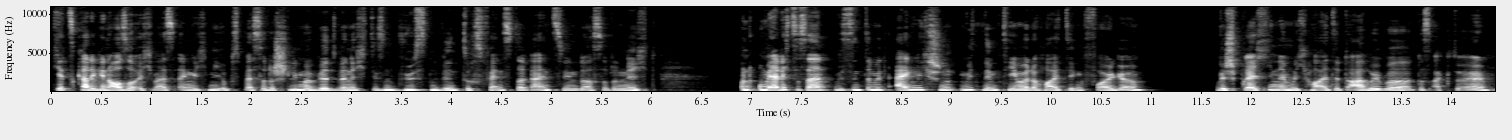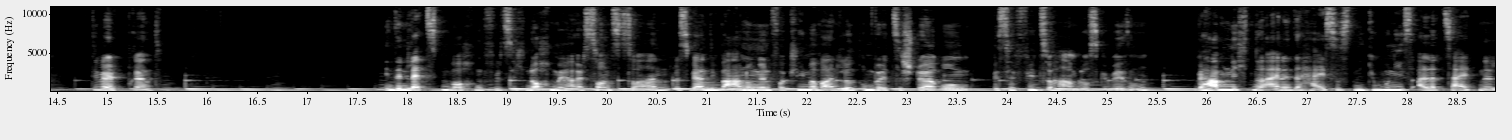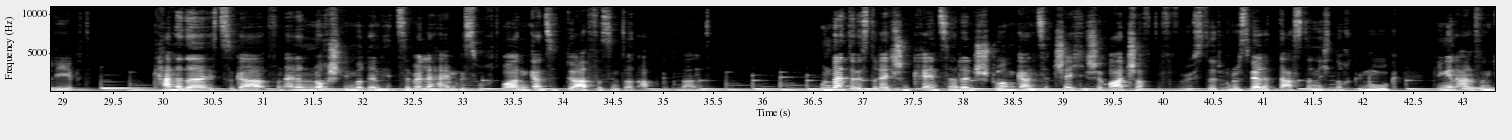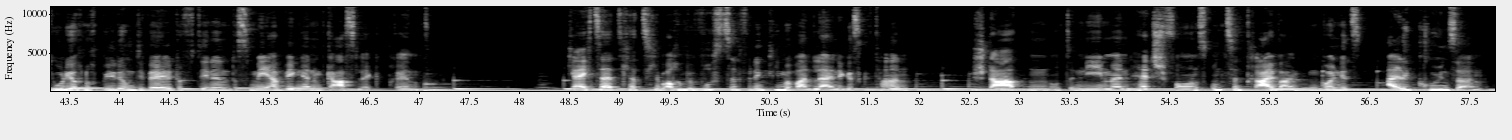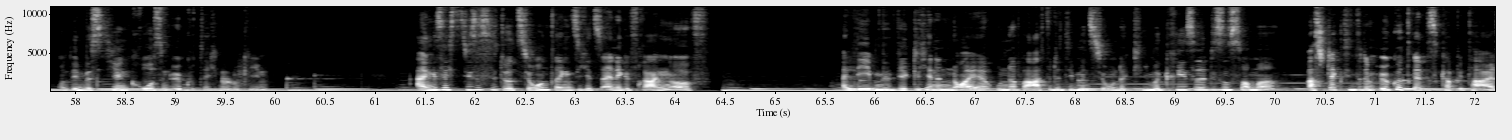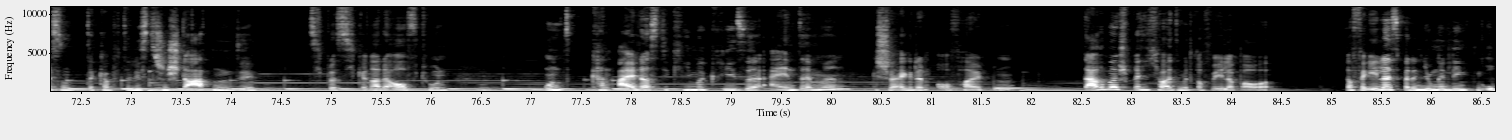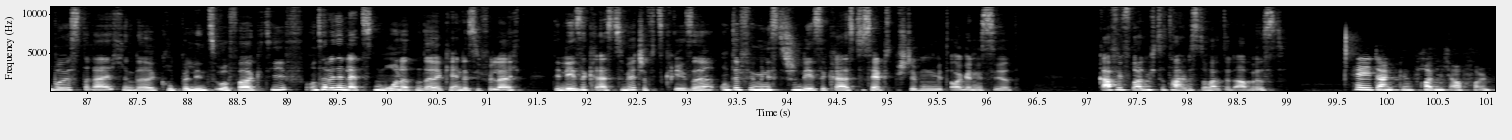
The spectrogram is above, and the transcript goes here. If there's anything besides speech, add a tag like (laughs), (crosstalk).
Jetzt gerade genauso, ich weiß eigentlich nie, ob es besser oder schlimmer wird, wenn ich diesen Wüstenwind durchs Fenster reinziehen lasse oder nicht. Und um ehrlich zu sein, wir sind damit eigentlich schon mitten im Thema der heutigen Folge. Wir sprechen nämlich heute darüber, dass aktuell die Welt brennt. In den letzten Wochen fühlt sich noch mehr als sonst so an, als wären die Warnungen vor Klimawandel und Umweltzerstörung bisher viel zu harmlos gewesen. Wir haben nicht nur einen der heißesten Junis aller Zeiten erlebt, Kanada ist sogar von einer noch schlimmeren Hitzewelle heimgesucht worden, ganze Dörfer sind dort abgebrannt. Unweit der österreichischen Grenze hat ein Sturm ganze tschechische Ortschaften verwüstet und als wäre das dann nicht noch genug, gingen Anfang Juli auch noch Bilder um die Welt, auf denen das Meer wegen einem Gasleck brennt. Gleichzeitig hat sich aber auch im Bewusstsein für den Klimawandel einiges getan. Staaten, Unternehmen, Hedgefonds und Zentralbanken wollen jetzt alle grün sein und investieren groß in Ökotechnologien. Angesichts dieser Situation drängen sich jetzt einige Fragen auf. Erleben wir wirklich eine neue, unerwartete Dimension der Klimakrise diesen Sommer? Was steckt hinter dem Ökotrend des Kapitals und der kapitalistischen Staaten, die sich plötzlich gerade auftun? Und kann all das die Klimakrise eindämmen, geschweige denn aufhalten? Darüber spreche ich heute mit Raffaela Bauer. Raffaela ist bei den Jungen Linken Oberösterreich in der Gruppe Linz-Urfa aktiv und hat in den letzten Monaten, daher kennt ihr sie vielleicht, den Lesekreis zur Wirtschaftskrise und den feministischen Lesekreis zur Selbstbestimmung mitorganisiert. Raffi, freut mich total, dass du heute da bist. Hey, danke, freut mich auch voll.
